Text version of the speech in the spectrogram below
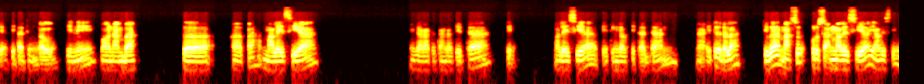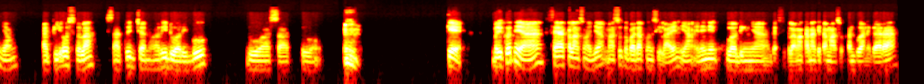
ya kita tinggal ini mau nambah ke apa Malaysia negara tetangga kita oke. Malaysia oke tinggal kita dan nah itu adalah juga masuk perusahaan Malaysia yang listing yang IPO setelah 1 Januari 2021 oke Berikutnya, saya akan langsung aja masuk kepada fungsi lain yang ini nih loadingnya agak lama karena kita masukkan dua negara.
